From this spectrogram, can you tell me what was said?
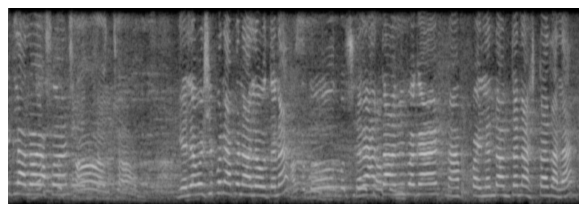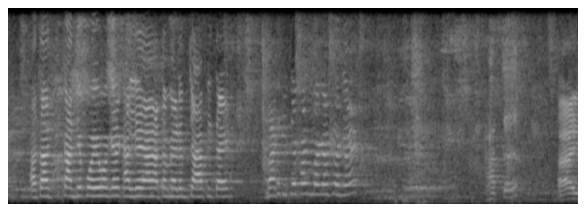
पिकनिकला आलोय आपण. छान छान गेल्या वर्षी पण आपण आलो होतो ना? असं दरवर्षी तर आता आम्ही बघा ना पहिल्यांदा आमचा नाश्ता झाला. आता कांदे पोहे वगैरे खाल्ले आता मॅडम चहा पित आहेत बाकीचे पण बघा सगळे. हाय.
